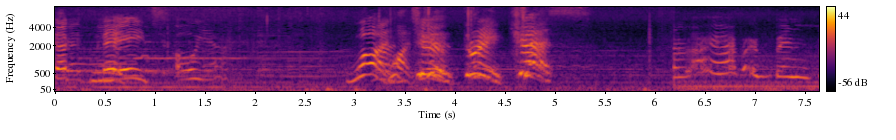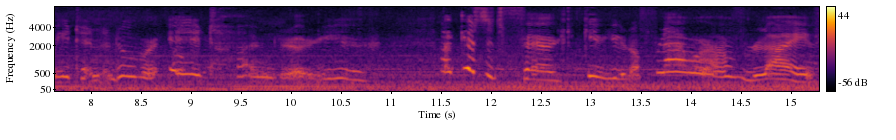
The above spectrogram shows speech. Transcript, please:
Checkmate. Oh yeah. One, two, three, chess. I haven't been beaten in over 800 years. I guess it's fair to give you the flower of life.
